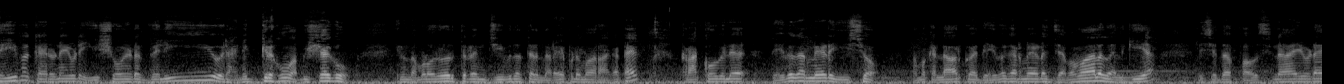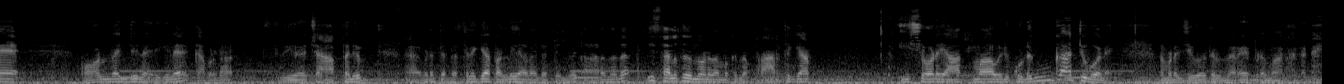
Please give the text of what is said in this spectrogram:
ദൈവകരുണയുടെ ഈശോയുടെ വലിയൊരു അനുഗ്രഹവും അഭിഷേകവും ഇന്ന് നമ്മൾ ഓരോരുത്തരുടെയും ജീവിതത്തിൽ നിറയപ്പെടുമാറാകട്ടെ. ക്രാക്കോവിൽ ദൈവകരുണയുടെ ഈശോ നമുക്കെല്ലാവർക്കും ദൈവകരുണയുടെ ജപമാല നൽകിയ വിശുദ്ധ ഫൗസ്നായുടെ കോൺവെന്റിനരികിൽ കബറ ചാപ്പലും ഇവിടുത്തെ ബസലിക്ക പള്ളിയാണ് എന്റെ പിന്നിൽ കാണുന്നത്. ഈ സ്ഥലത്ത് നിന്നുകൊണ്ട് നമുക്കിന്ന് പ്രാർത്ഥിക്കാം. ഈശോയുടെ ആത്മാവ് ഒരു കൊടുങ്കാറ്റ് പോലെ നമ്മുടെ ജീവിതത്തിൽ നിറയപ്പെടുമാറാകട്ടെ.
